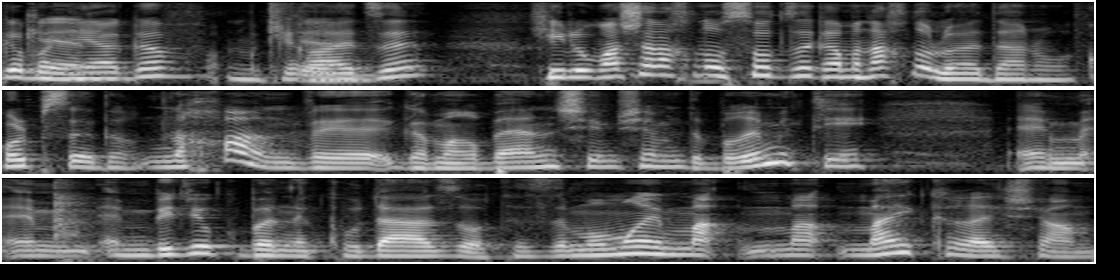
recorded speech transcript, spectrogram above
גם כן. אני אגב, אני מכירה כן. את זה. כאילו, מה שאנחנו עושות זה גם אנחנו לא ידענו, הכל בסדר. נכון, וגם הרבה אנשים שמדברים איתי, הם, הם, הם בדיוק בנקודה הזאת. אז הם אומרים, מה, מה, מה יקרה שם?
